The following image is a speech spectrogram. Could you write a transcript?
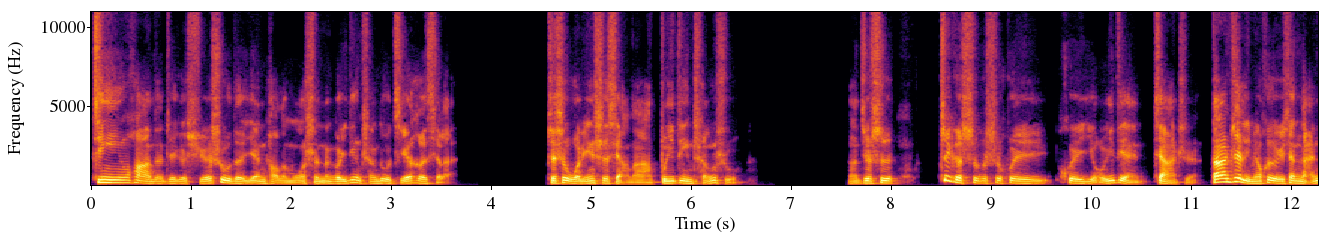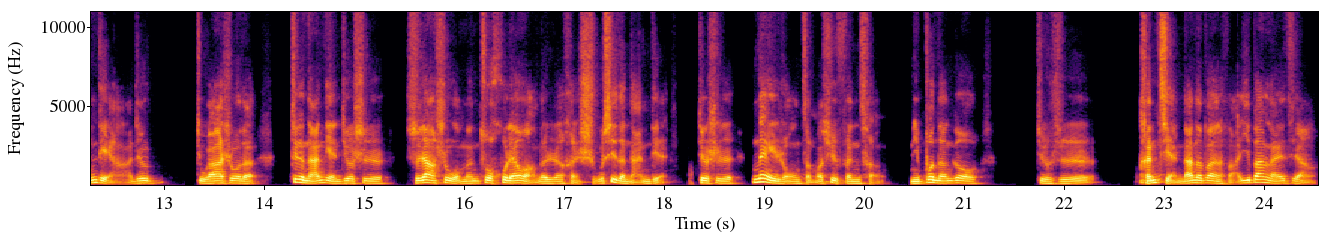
精英化的这个学术的研讨的模式能够一定程度结合起来？这是我临时想的啊，不一定成熟啊。就是这个是不是会会有一点价值？当然这里面会有一些难点啊，就就我刚才说的。这个难点就是，实际上是我们做互联网的人很熟悉的难点，就是内容怎么去分层。你不能够就是很简单的办法。一般来讲，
